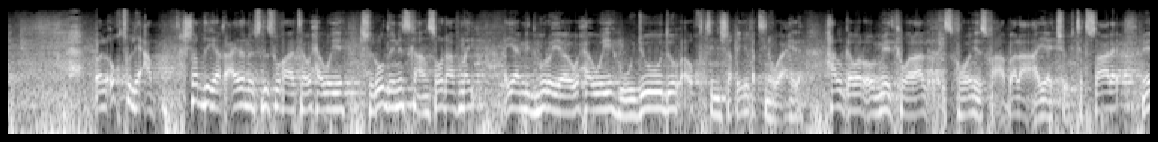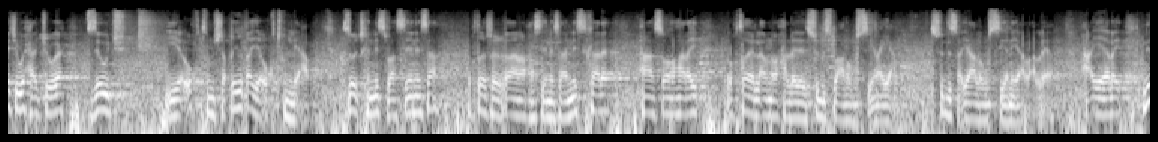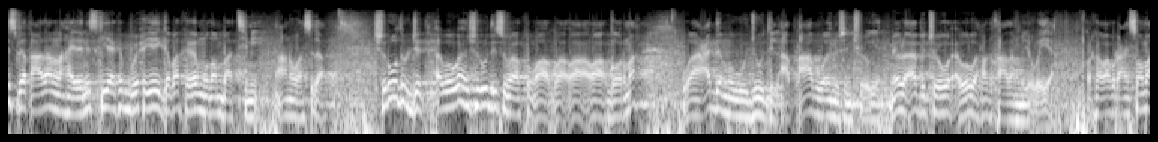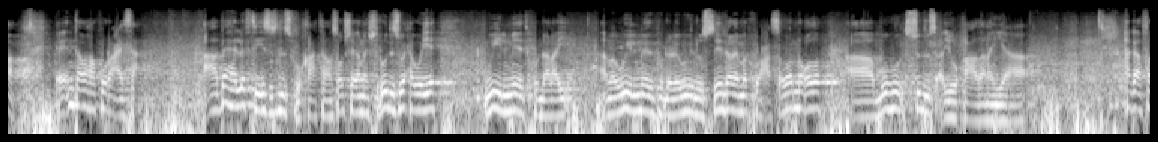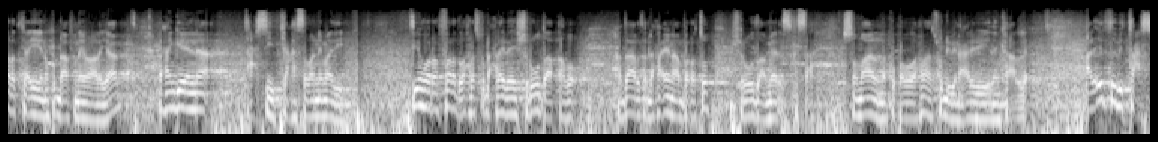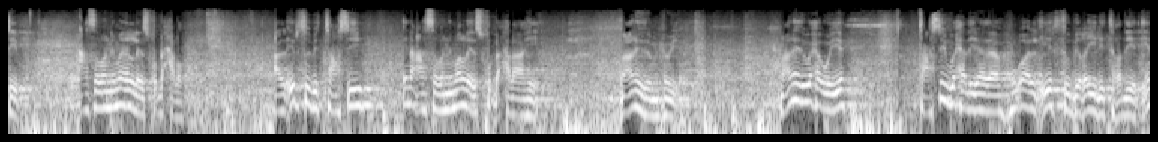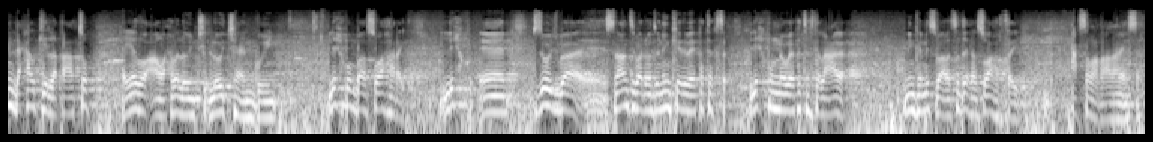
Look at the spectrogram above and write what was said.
alkhtu licab shardiga ayadana sudus ku qaadataa waxaa weeye shuruudii niska aan soo dhaafnay ayaa mid burayaa waxaa weeye wujuudu ukhtin shaqiiqatin waaxida hal gabar oo meydka walaal iska hooya isku abala ayaa joogta. Tusaale meesha waxaa jooga zawj iyo ukhtun shaqiiqa iyo ukhtun licab zawjka nis baa siinaysaa ukhtada shaqiiqadana waxaa siinaysaa nis kale. Soo haray? Ukhtada licabna waxaa leedahay sudus baa lagu siinayaa. Sudus ayaa lagu siinayaa baa leedahay maxaa yeelay nis qaadan lahayd niskiyaa ka buuxiyey gabar kaga mudan baa timi. Macnuhu waa sidaa shuruuduljad awoowaha shuruuddiisu waa goorma. Waa cadamu wujuudi lab aab waa inuusan joogin. Meeluu aabba joogo awoow waxba qaadan mayo weeyaan. Marka waa ku dhacay soomaa. Intaa waxaa ku raacaysa aabbaha laftigiisa sudus buu qaataa soo sheegnay shuruuddiis waxa weeye wiil meedku dhalay ama wiil meedku dhalay wiiluu sii dhalay markuu casabo noqdo aabbuhu sudus ayuu qaadanayaa. Xaggaa faradka ayaynu ku dhaafnay walaalayaal. Waxaan gelaynaa tacsiibkii casabanimadii. Tii hore farad wax la isku dhaxlayba shuruudaa qabo. Haddaa rabto dhaxal inaad barato shuruudaa meel iska saar. Soomaalina ku qabo waxba hasku dhibin carabiga idinka alle alirtu bitacsiib casabanimo in la isku dhaxlo. Alirtu bitacsiib in casabanimo la isku dhaxlaahi. Macnaheedu muxuu yahay? Macnaheedu waxaa weeye tacsiib waxaa la yidhahdaa huwa alirtu biqayri taqdiir. In dhaxalkii la qaato iyadoo aan waxba loo jaangoyn. Lix kun baa soo haray. Zawj baa islaantii baa dhimanto ninkeeda bay ka tagtay. Lix kunna way ka tagtay lacaga ninka nisbaa saddexda soo hartay casabaa qaadanaysa.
